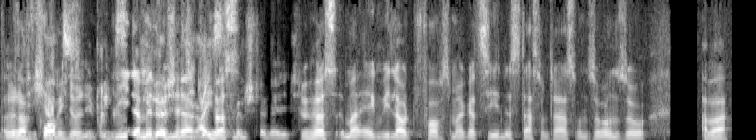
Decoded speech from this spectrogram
Also nach Ich mich Forbes noch ist übrigens nie damit der. Du reichste hörst- Mensch der Welt. du hörst immer irgendwie laut Forbes-Magazin ist das und das und so und so, aber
